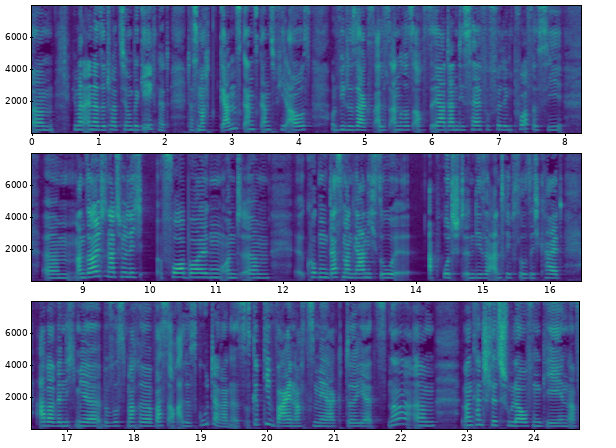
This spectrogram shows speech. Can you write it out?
ähm, wie man einer Situation begegnet. Das macht ganz, ganz, ganz viel aus. Und wie du sagst, alles andere ist auch sehr dann die self-fulfilling prophecy. Ähm, man sollte natürlich vorbeugen und ähm, gucken, dass man gar nicht so abrutscht in diese Antriebslosigkeit. Aber wenn ich mir bewusst mache, was auch alles gut daran ist. Es gibt die Weihnachtsmärkte jetzt, ne? Ähm, man kann Schlittschuh laufen gehen, auf,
